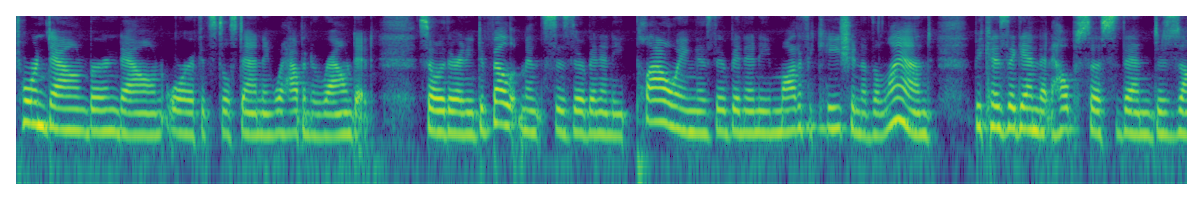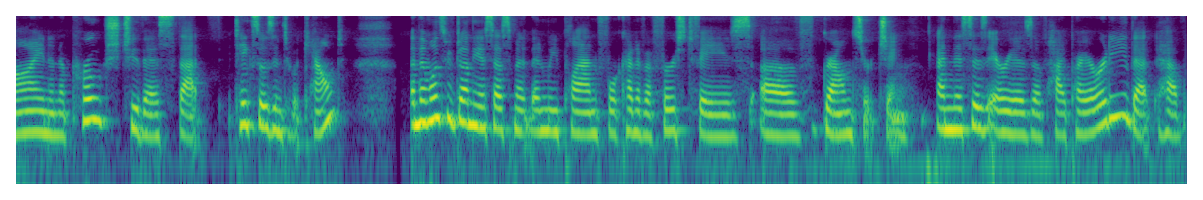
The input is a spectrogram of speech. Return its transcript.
torn down, burned down, or if it's still standing, what happened around it? So, are there any developments? Has there been any plowing? Has there been any modification of the land? Because, again, that helps us then design an approach to this that takes those into account. And then once we've done the assessment, then we plan for kind of a first phase of ground searching. And this is areas of high priority that have,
